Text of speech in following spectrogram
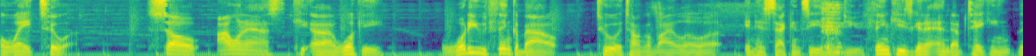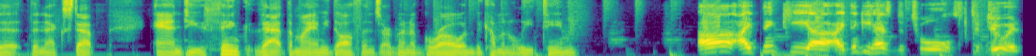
away Tua. So I want to ask uh, Wookie, what do you think about Tua Tagovailoa in his second season? Do you think he's going to end up taking the the next step? And do you think that the Miami Dolphins are going to grow and become an elite team? Uh, I think he, uh, I think he has the tools to do it.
